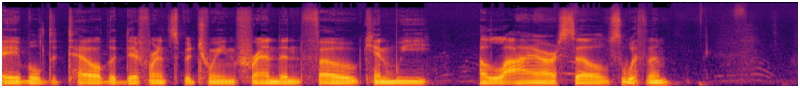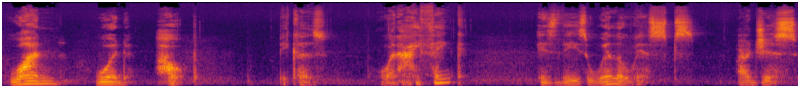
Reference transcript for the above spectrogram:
able to tell the difference between friend and foe? Can we ally ourselves with them? One would hope. Because what I think is these will-o-wisps are just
